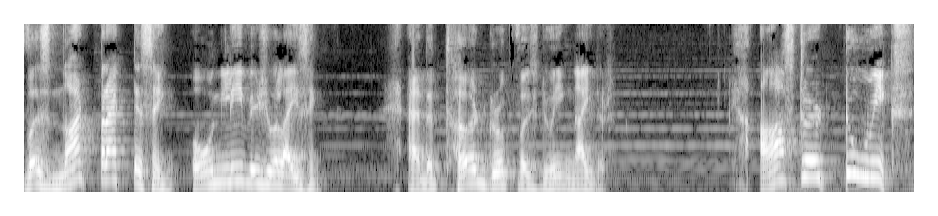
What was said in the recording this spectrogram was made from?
was not practicing, only visualizing. And the third group was doing neither. After two weeks,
